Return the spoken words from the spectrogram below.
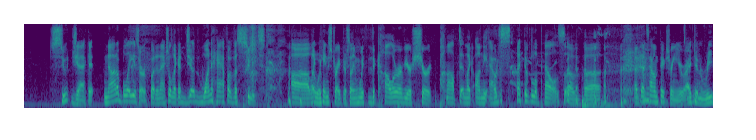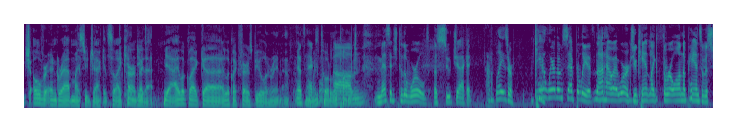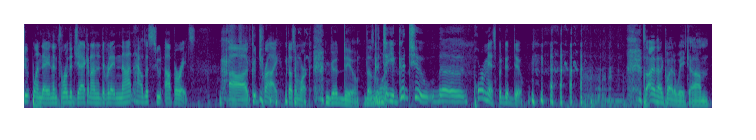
suit jacket, not a blazer, but an actual like a one half of a suit, uh, like would- pinstriped or something, with the collar of your shirt popped and like on the outside of the lapels of. Uh, that- that's how I'm picturing you right I can now. reach over and grab my suit jacket, so I can do that. Yeah, I look like uh, I look like Ferris Bueller right now. That's I'm, like, excellent. totally pumped. Um, message to the world: a suit jacket, not a blazer. Can't wear them separately. That's not how it works. You can't like throw on the pants of a suit one day and then throw the jacket on a different day. Not how the suit operates. Uh, good try. Doesn't work. Good do. Doesn't Good, work. do, good too. Uh, poor miss, but good do. So I've had quite a week. Um,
